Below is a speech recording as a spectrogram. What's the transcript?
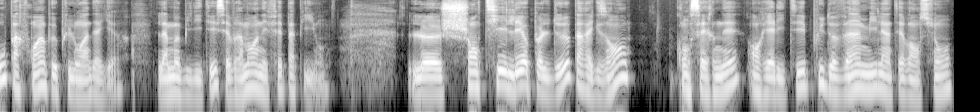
ou parfois un peu plus loin d'ailleurs. La mobilité, c'est vraiment un effet papillon. Le chantier Léopold II, par exemple, concernait en réalité plus de 20 000 interventions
